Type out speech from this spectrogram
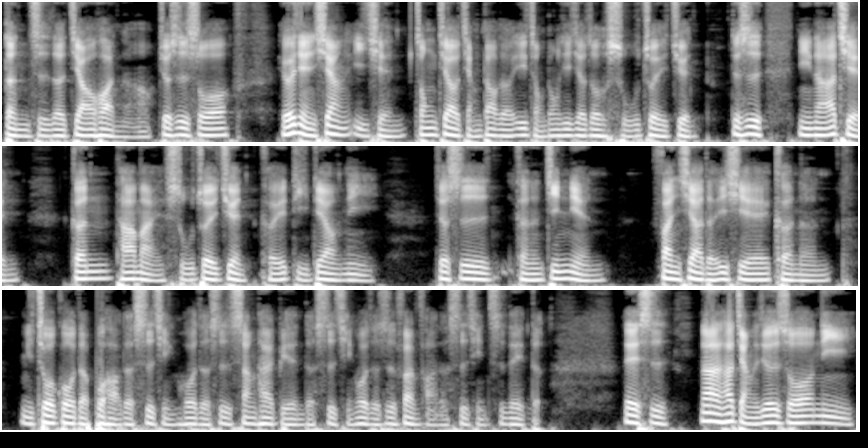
等值的交换的啊，就是说，有一点像以前宗教讲到的一种东西，叫做赎罪券，就是你拿钱跟他买赎罪券，可以抵掉你就是可能今年犯下的一些可能你做过的不好的事情，或者是伤害别人的事情，或者是犯法的事情之类的，类似。那他讲的就是说，你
